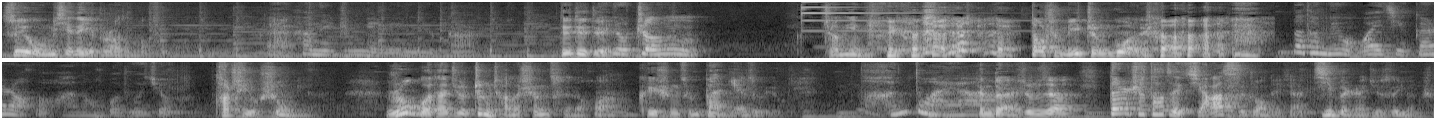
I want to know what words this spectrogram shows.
所以我们现在也不知道怎么复活。哎，还有那只美人鱼干儿，对对对，要蒸，蒸也没有，倒是没蒸过了，是吧？有外界干扰的话，能活多久？它是有寿命的，如果它就正常的生存的话，可以生存半年左右。那很短呀。很短，是不是？但是它在假死状态下，基本上就是永生。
